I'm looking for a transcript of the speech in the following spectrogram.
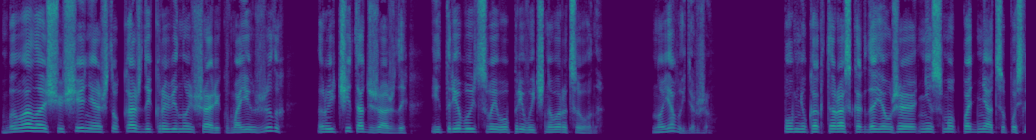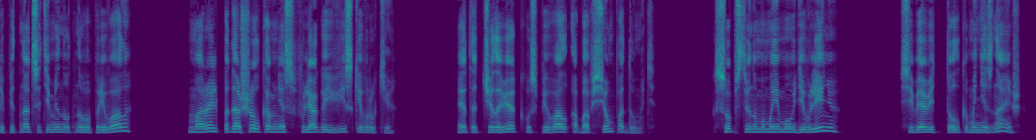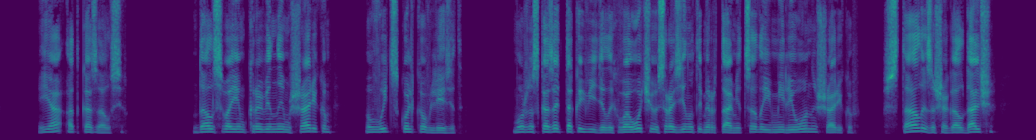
Бывало ощущение, что каждый кровяной шарик в моих жилах рычит от жажды и требует своего привычного рациона. Но я выдержал. Помню как-то раз, когда я уже не смог подняться после пятнадцатиминутного привала, Морель подошел ко мне с флягой виски в руке. Этот человек успевал обо всем подумать. К собственному моему удивлению, себя ведь толком и не знаешь, я отказался. Дал своим кровяным шарикам выть сколько влезет, можно сказать, так и видел их воочию с разинутыми ртами, целые миллионы шариков. Встал и зашагал дальше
